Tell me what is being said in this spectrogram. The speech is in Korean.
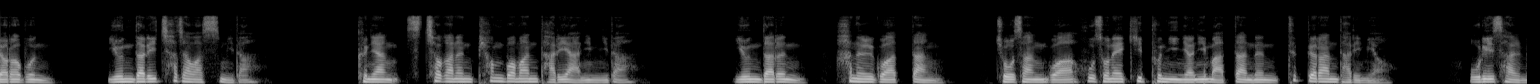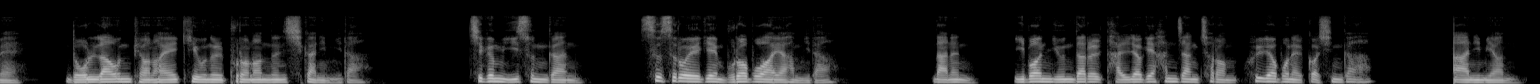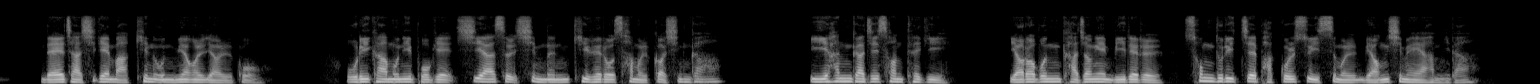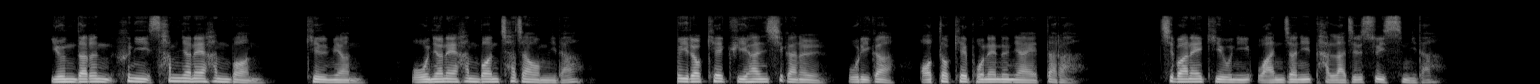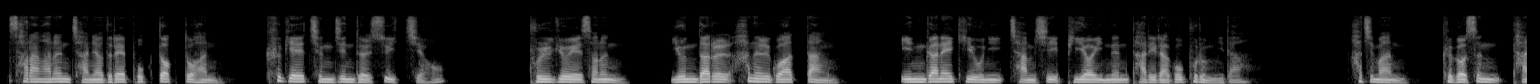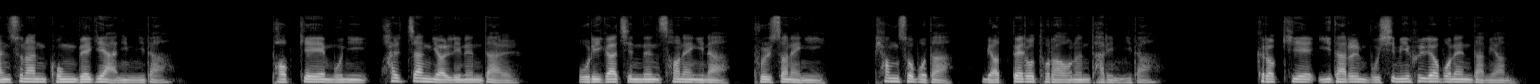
여러분, 윤달이 찾아왔습니다. 그냥 스쳐가는 평범한 달이 아닙니다. 윤달은 하늘과 땅, 조상과 후손의 깊은 인연이 맞닿는 특별한 달이며 우리 삶에 놀라운 변화의 기운을 불어넣는 시간입니다. 지금 이 순간 스스로에게 물어보아야 합니다. 나는 이번 윤달을 달력의 한 장처럼 흘려보낼 것인가? 아니면 내 자식의 막힌 운명을 열고 우리 가문이 복의 씨앗을 심는 기회로 삼을 것인가? 이 한 가지 선택이 여러분 가정의 미래를 송두리째 바꿀 수 있음을 명심해야 합니다. 윤달은 흔히 3년에 한 번, 길면 5년에 한 번 찾아옵니다. 이렇게 귀한 시간을 우리가 어떻게 보내느냐에 따라 집안의 기운이 완전히 달라질 수 있습니다. 사랑하는 자녀들의 복덕 또한 크게 증진될 수 있지요. 불교에서는 윤달을 하늘과 땅, 인간의 기운이 잠시 비어 있는 달이라고 부릅니다. 하지만 그것은 단순한 공백이 아닙니다. 법계의 문이 활짝 열리는 달, 우리가 짓는 선행이나 불선행이 평소보다 몇 배로 돌아오는 달입니다. 그렇기에 이 달을 무심히 흘려보낸다면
